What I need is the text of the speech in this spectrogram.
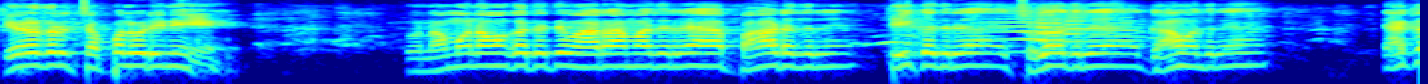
ಕೇಳಿದ್ರೆ ಚಪ್ಪಲ್ ಹೊಡಿನಿ. ನಮಗೆ ನಮಗೆ ಗೊತ್ತೈತಿ ಆರಾಮದಿರ ಪಾಡದ್ರಿ ಟೀಕ್ ಅದ್ರಿ ಚಲೋ ಅದ್ರಿ ಗಾವ್ ಅದ್ರಿ ಯಾಕ?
